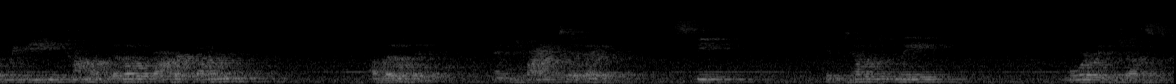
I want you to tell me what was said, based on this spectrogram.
can we become a little Robert Bellarmine? A little bit. And try to like speak intelligently more than just,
